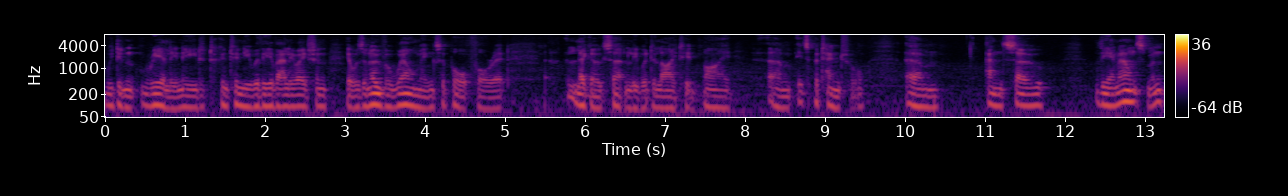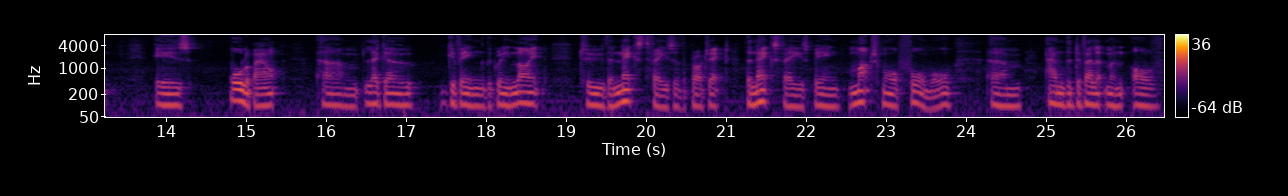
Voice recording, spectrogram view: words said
we didn't really need to continue with the evaluation. It was an overwhelming support for it. Lego certainly were delighted by um, its potential. Um, and so the announcement is all about um, Lego giving the green light to the next phase of the project, the next phase being much more formal um, and the development of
